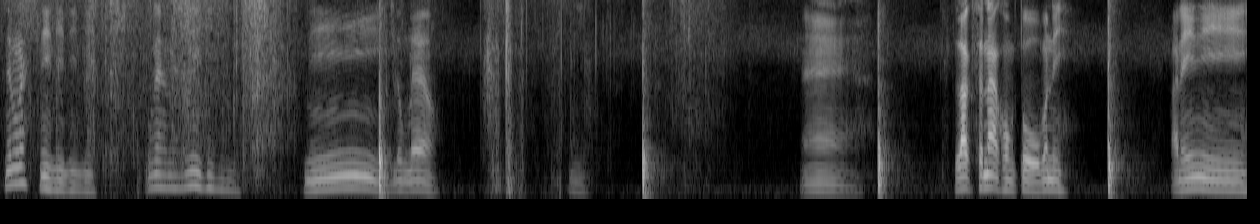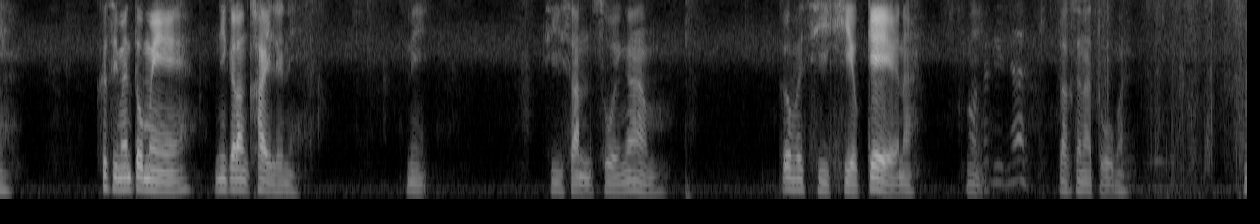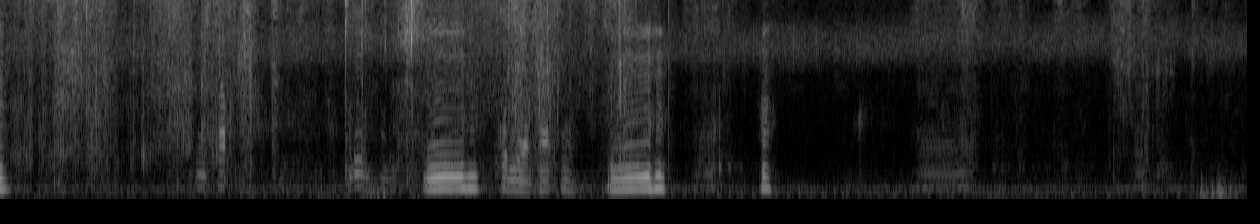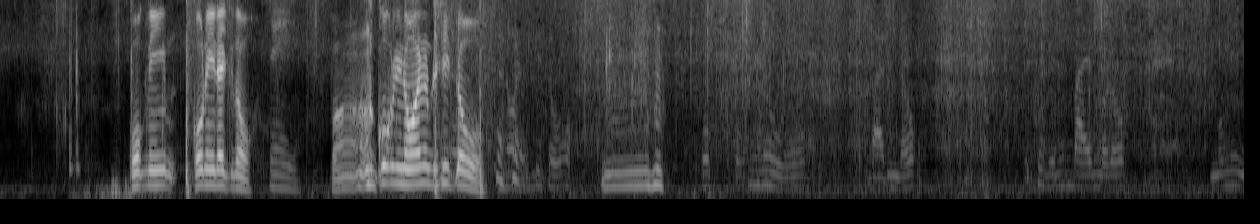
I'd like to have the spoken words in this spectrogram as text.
นี่ลงเลยนี่นี่นี่นี่ลงแล้วนี่นี่นี่นี่ลงแล้วนี่อ่าลักษณะของโตมันนี่อันนี้นี่คือสีแมนโตัวแม่นี่กำลังไข่เลยนี่ นี่ สีสันสวยงาม ก็เป็นสีเขียวแก่นะ นี่ดินนะลักษณะตัวมันนี่ครับเล่นอืมคนเหลี่ยมครับอืมกกนี้กกนี้ได้กี่ตัวสี่ปอกกนี้น้อยนั่นได้สี่ตัว น้อยที่โต อืม ปุ๊บปุ๊บอยู่ใบเป็นดกคือเป็นใบเป็นบ่ดกมันมี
